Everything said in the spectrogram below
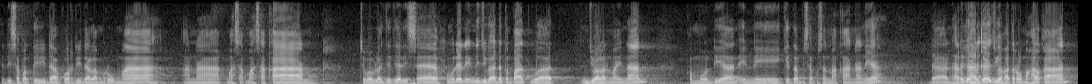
Jadi seperti di dapur di dalam rumah, anak masak-masakan, coba belajar jadi chef. Kemudian ini juga ada tempat buat jualan mainan. Kemudian ini kita bisa pesan makanan ya. Dan harga-harganya juga nggak terlalu mahal kan.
